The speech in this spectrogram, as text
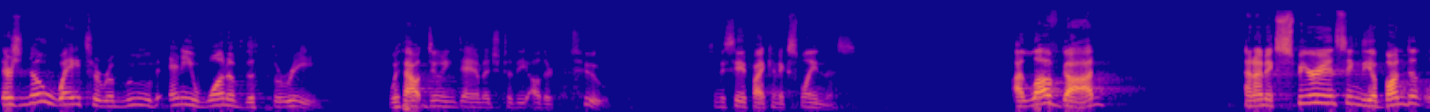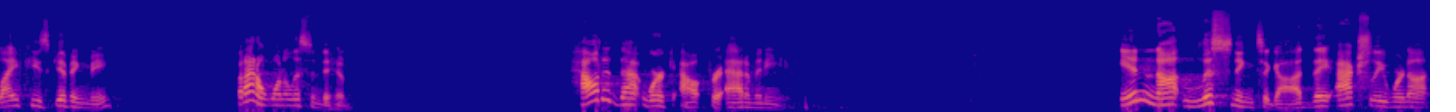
there's no way to remove any one of the three without doing damage to the other two. So let me see if I can explain this. I love God, and I'm experiencing the abundant life He's giving me, but I don't want to listen to Him. How did that work out for Adam and Eve? In not listening to God, they actually were not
